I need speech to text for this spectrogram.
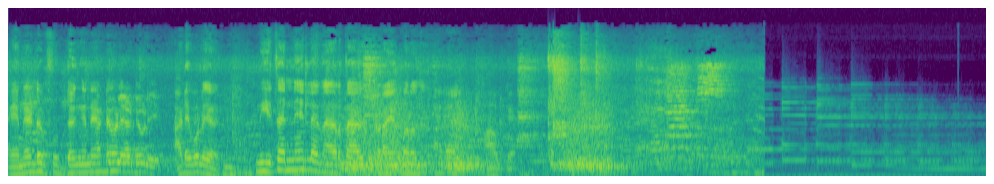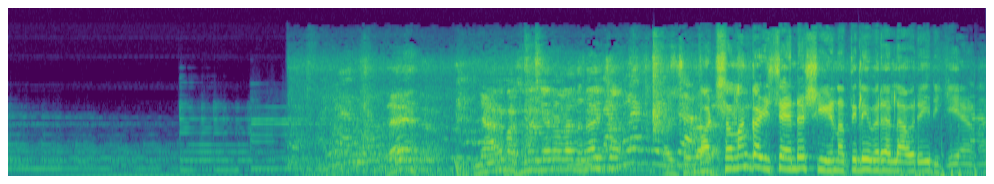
എങ്ങനെയുണ്ട്? ഫുഡ് എങ്ങനെയുണ്ട്? അടിപൊളി അടിപൊളി. അടിപൊളിയാണ്. നീ തന്നെയല്ലേ നേരത്തെ അഭിപ്രായം പറഞ്ഞു ഓക്കെ. ഭക്ഷണം ചെയ്യാനുള്ള നിങ്ങൾ ഭക്ഷണം കഴിച്ചതിന്റെ ക്ഷീണത്തിൽ ഇവരെല്ലാവരും ഇരിക്കുകയാണ്.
